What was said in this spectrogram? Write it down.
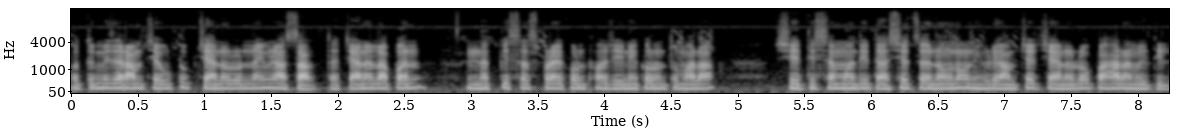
व तुम्ही जर आमच्या यूट्यूब चॅनलवर नवीन असाल तर चॅनलला पण नक्की सबस्क्राईब करून ठेवा जेणेकरून तुम्हाला शेती संबंधित असेच नवनवन व्हिडिओ आमच्या चॅनलवर पाहायला मिळतील.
